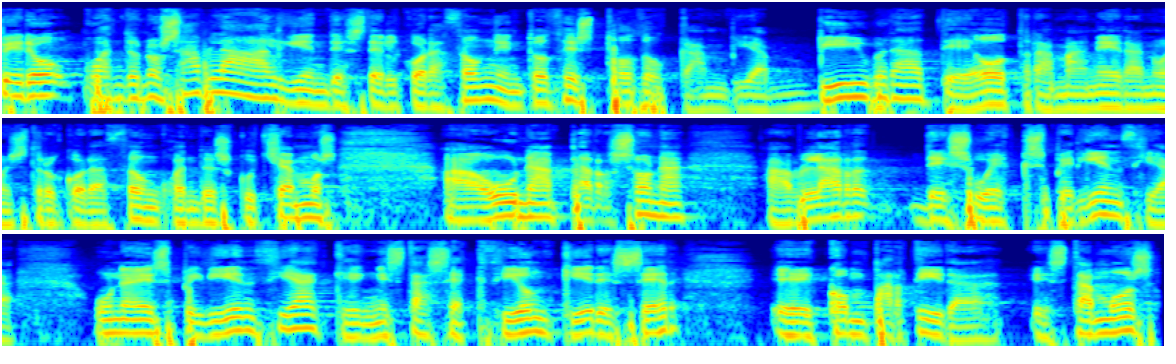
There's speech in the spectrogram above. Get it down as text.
Pero cuando nos habla alguien desde el corazón, entonces todo cambia, vibra de otra manera nuestro corazón. Cuando escuchamos a una persona hablar de su experiencia, una experiencia que en esta sección quiere ser eh, compartida. Estamos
